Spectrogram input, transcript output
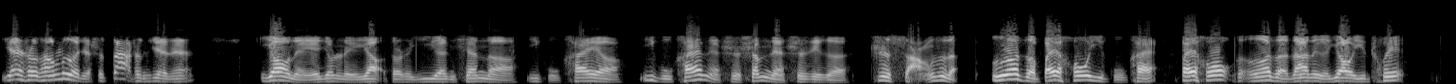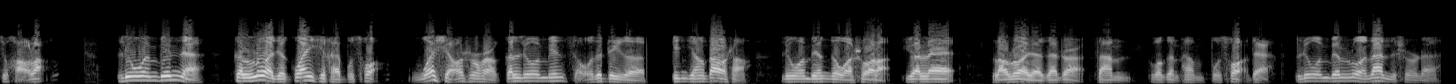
延寿堂乐家是大城县人，药呢也就是那药，都是一元钱呐，一股开呀，一股开呢是什么呢？是这个治嗓子的，蛾子白喉一股开，白喉跟蛾子拿那个药一吹就好了。刘文斌呢跟乐家关系还不错，我小时候跟刘文斌走的这个。滨江道上，刘文斌跟我说了，原来老骆家在这儿，咱们我跟他们不错。对，刘文斌落难的时候呢，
